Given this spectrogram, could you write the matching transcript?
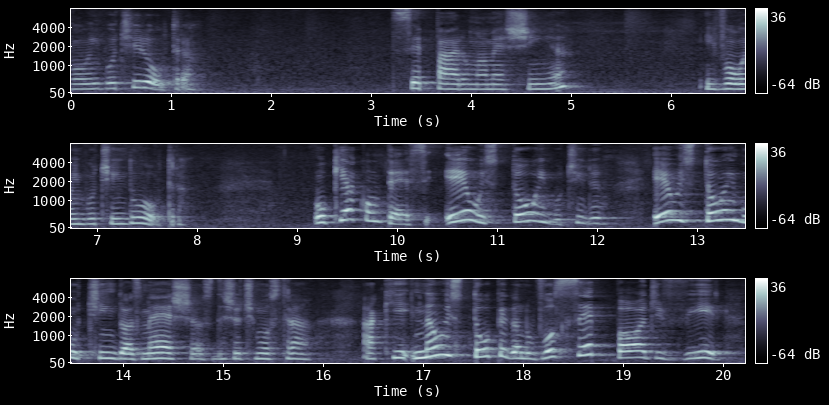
vou embutir outra. Separo uma mechinha e vou embutindo outra. O que acontece? Eu estou embutindo, eu estou embutindo as mechas, deixa eu te mostrar. Aqui, não estou pegando, você pode vir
